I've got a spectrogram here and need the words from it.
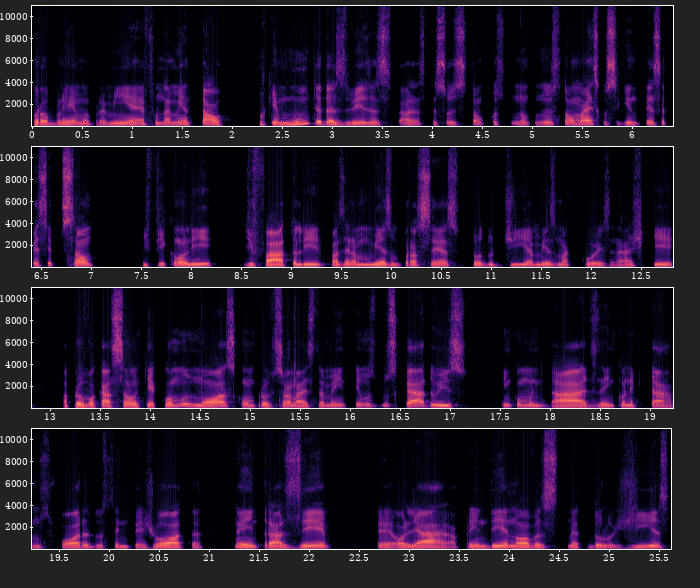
problema para mim é fundamental, porque muitas das vezes as, as pessoas estão não, não estão mais conseguindo ter essa percepção e ficam ali de fato ali fazendo o mesmo processo todo dia, a mesma coisa. Né? Acho que a provocação aqui é como nós, como profissionais também, temos buscado isso, em comunidades, né, em conectarmos fora do CNPJ, né, em trazer, é, olhar, aprender novas metodologias.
